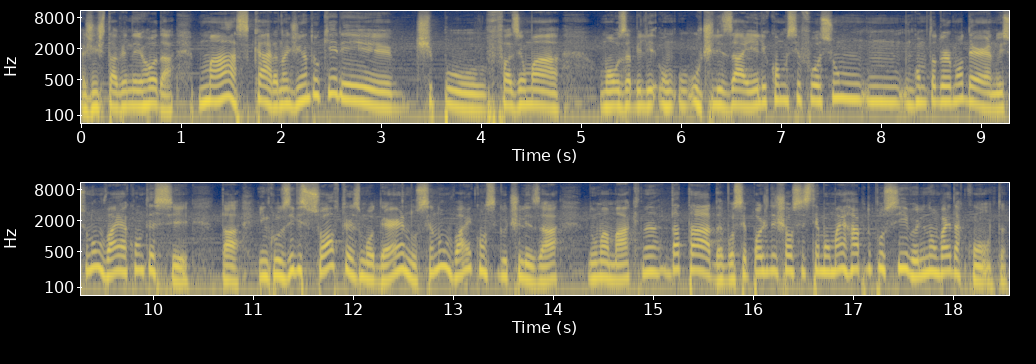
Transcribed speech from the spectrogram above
A gente tá vendo ele rodar. Mas, cara, não adianta eu querer, tipo, fazer uma, uma usabilidade, um, utilizar ele como se fosse um, um, um, computador moderno. Isso não vai acontecer, tá? Inclusive softwares modernos você não vai conseguir utilizar numa máquina datada. Você pode deixar o sistema o mais rápido possível, ele não vai dar conta.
